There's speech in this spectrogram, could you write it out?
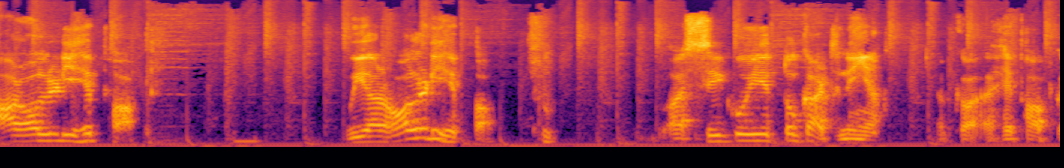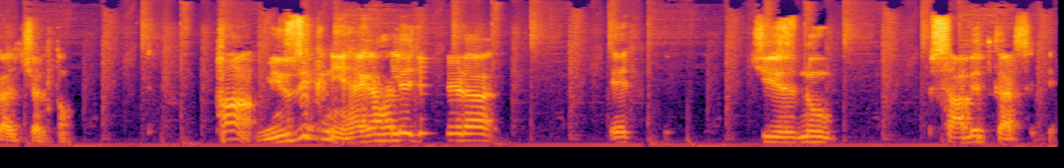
are already hip hop we are already hip hop ਅਸੀਂ ਕੋਈ ਤੋਂ ਘੱਟ ਨਹੀਂ ਆ। ਹਿਪ ਹੌਪ ਕਲਚਰ ਤੋਂ ਹਾਂ 뮤직 ਨਹੀਂ ਹੈਗਾ ਹਲੇ ਜਿਹੜਾ ਇਹ ਚੀਜ਼ ਨੂੰ ਸਾਬਿਤ ਕਰ ਸਕੇ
